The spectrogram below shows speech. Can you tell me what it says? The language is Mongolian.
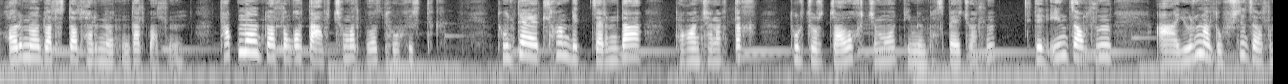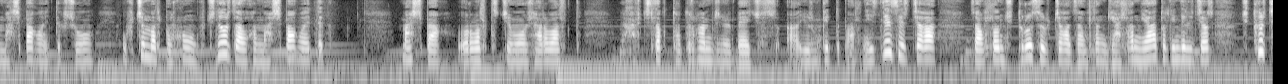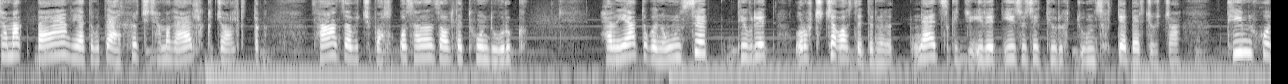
20 минут болох ёстой бол 20 минутандаа л болно. 5 минут болонгуудаа авчихмал бууз түүх ирдэг. Түнтэй адилхан бид заримдаа тогоон чанагдах түр зүр зовох ч юм уу тийм юм бас байж болно. Тэгэхээр энэ зовлон нь А ер нь бол өвчний зовлон маш бага байдаг шүү. Өвчин бол бурхан өвчнөөр зовох нь маш бага байдаг. Маш бага. Урвалт ч юм уу, шарвалт, хавчлага тодорхой хэмжээнд байж ерөнхийдөө болно. Эзнээс ирж байгаа зовлон, чөтгөрөөс өвж байгаа зовлон ялгана. Яг бол энэ дэр гэж чөтгөр чамааг байнга яадаг үдэ архирч чамааг айлах гэж оролддог. Цаан зовж болохгүй санаа зовлоо түүнд өрг. Харин яадаг вэ? Үнсээд тэврээд урагчж байгаа өстэй тэр нэг найз гэж ирээд Иесусыг тэврэх үнсгтэй барьж өгч байгаа. Тиймэрхүү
